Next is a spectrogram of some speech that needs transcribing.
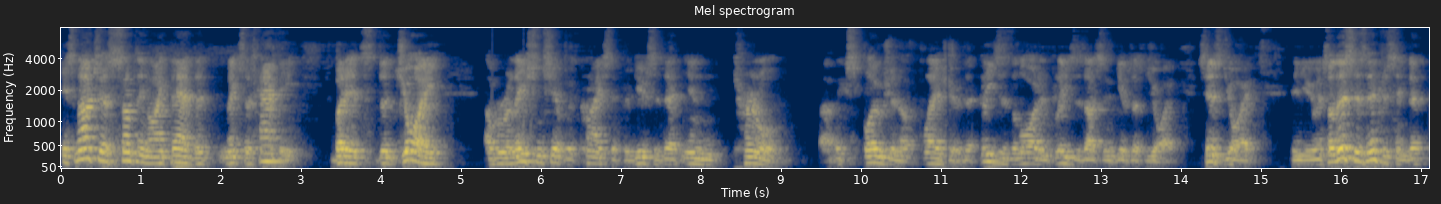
It's not just something like that that makes us happy, but it's the joy of a relationship with Christ that produces that internal uh, explosion of pleasure that pleases the Lord and pleases us and gives us joy. It's His joy in you. And so this is interesting that,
